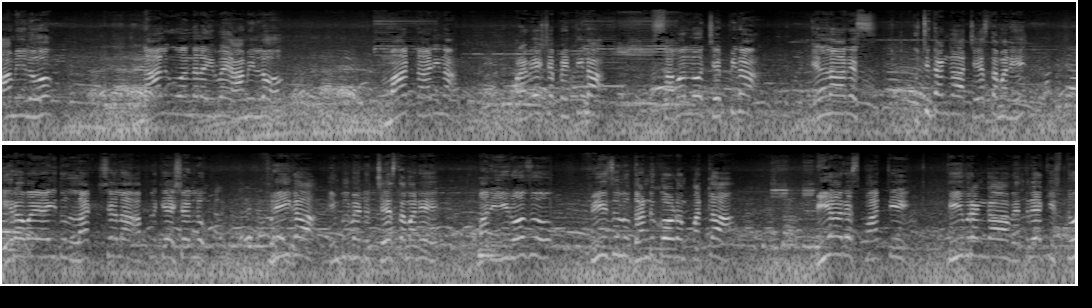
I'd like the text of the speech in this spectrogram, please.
హామీలు వందల ఇరవై హామీల్లో మాట్లాడిన ప్రవేశపెట్టిన సభల్లో చెప్పిన ఎల్ఆర్ఎస్ ఉచితంగా చేస్తామని ఇరవై ఐదు లక్షల అప్లికేషన్లు ఫ్రీగా ఇంప్లిమెంట్ చేస్తామని మరి ఈరోజు ఫీజులు దండుకోవడం పట్ల బీఆర్ఎస్ పార్టీ తీవ్రంగా వ్యతిరేకిస్తూ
